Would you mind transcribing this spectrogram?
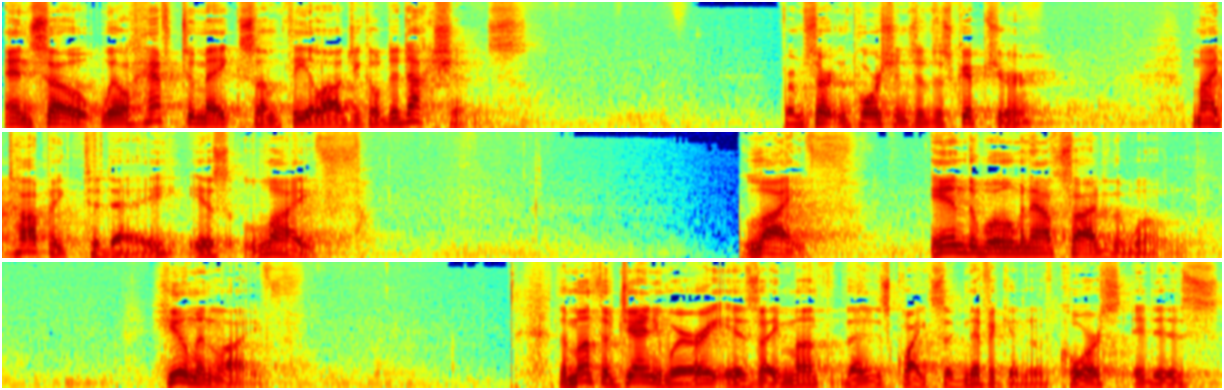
And so we'll have to make some theological deductions from certain portions of the scripture. My topic today is life. Life in the womb and outside of the womb. Human life. The month of January is a month that is quite significant. Of course, it is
